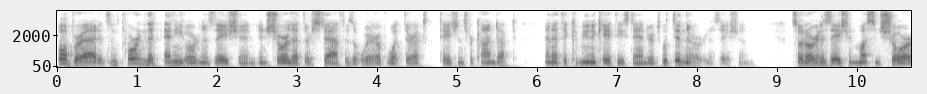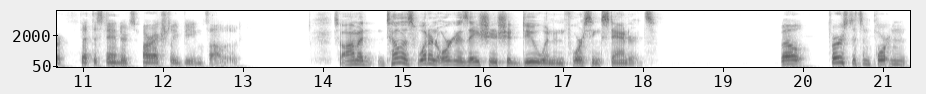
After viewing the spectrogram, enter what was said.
Well, Brad, it's important that any organization ensure that their staff is aware of what their expectations for conduct and that they communicate these standards within their organization. So an organization must ensure that the standards are actually being followed. So, Ahmed, tell us what an organization should do when enforcing standards. Well, first, it's important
